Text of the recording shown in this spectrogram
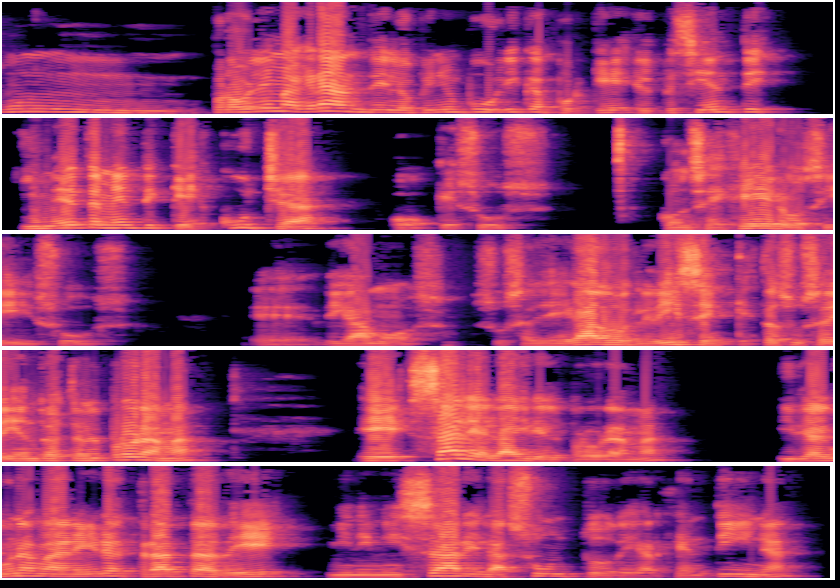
un problema grande en la opinión pública porque el presidente inmediatamente que escucha o que sus consejeros y sus, eh, digamos, sus allegados le dicen que está sucediendo esto en el programa, eh, sale al aire el programa y de alguna manera trata de minimizar el asunto de Argentina,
